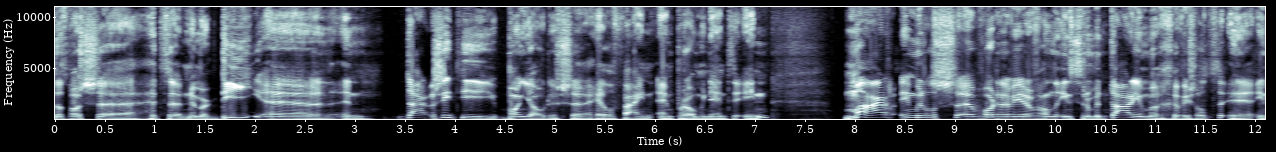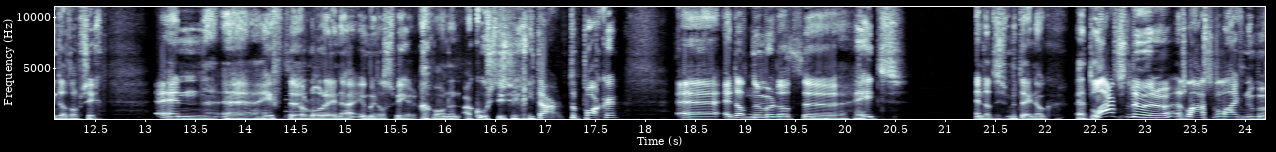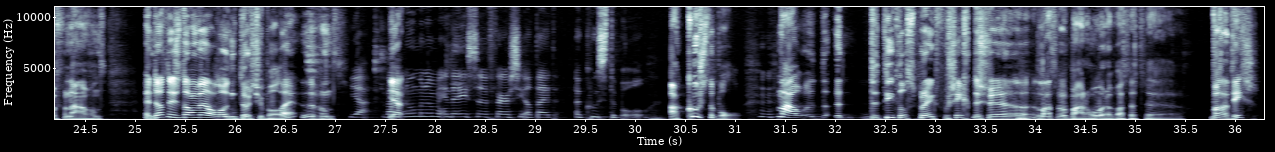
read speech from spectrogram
dat was eh, het eh, nummer D. Eh, en daar zit die banjo dus heel fijn en prominent in. Maar inmiddels wordt er weer van instrumentarium gewisseld in dat opzicht. En heeft Lorena inmiddels weer gewoon een akoestische gitaar te pakken. En dat nummer dat heet... En dat is meteen ook het laatste nummer, het laatste live nummer vanavond. En dat is dan wel een touchable, hè? Want Ja, wij Ja. noemen hem in deze versie altijd Acoustable. Acoustable. nou, de, de titel spreekt voor zich. Dus eh, laten we maar horen wat het, eh, wat het is.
